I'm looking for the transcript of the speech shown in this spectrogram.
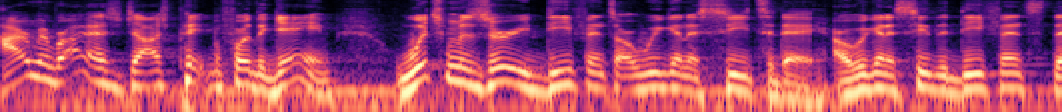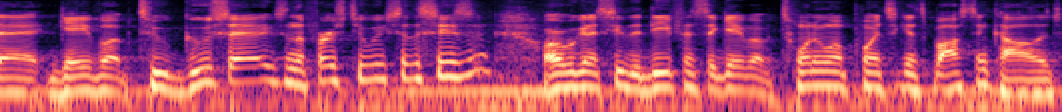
I remember I asked Josh Pate before the game, which Missouri defense are we going to see today? Are we going to see the defense that gave up two goose eggs in the first two weeks of the season, or are we going to see the defense that gave up 21 points against Boston College,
